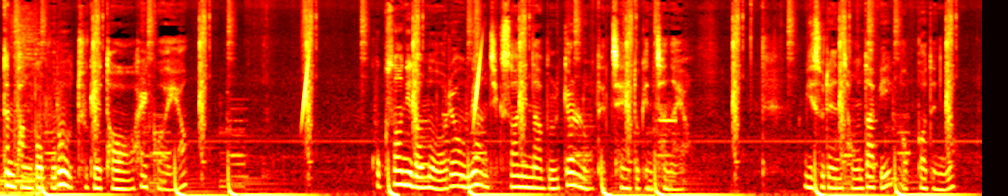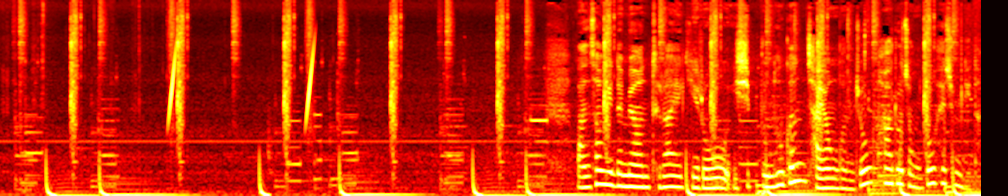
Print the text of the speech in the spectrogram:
같은 방법으로 두 개 더 할 거예요. 곡선이 너무 어려우면 직선이나 물결로 대체해도 괜찮아요. 미술엔 정답이 없거든요. 완성이 되면 드라이기로 20분 혹은 자연건조 하루 정도 해줍니다.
